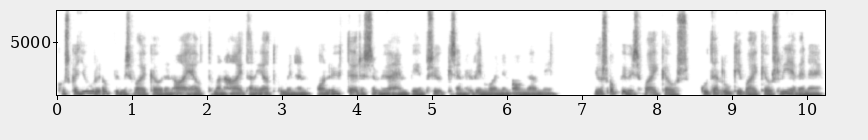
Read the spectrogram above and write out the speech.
koska juuri oppimisvaikeuden aiheuttaman haitan jatkuminen on yhteydessä myöhempiin psyykkisen hyvinvoinnin ongelmiin. Jos oppimisvaikeus, kuten lukivaikeus, lievenee,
